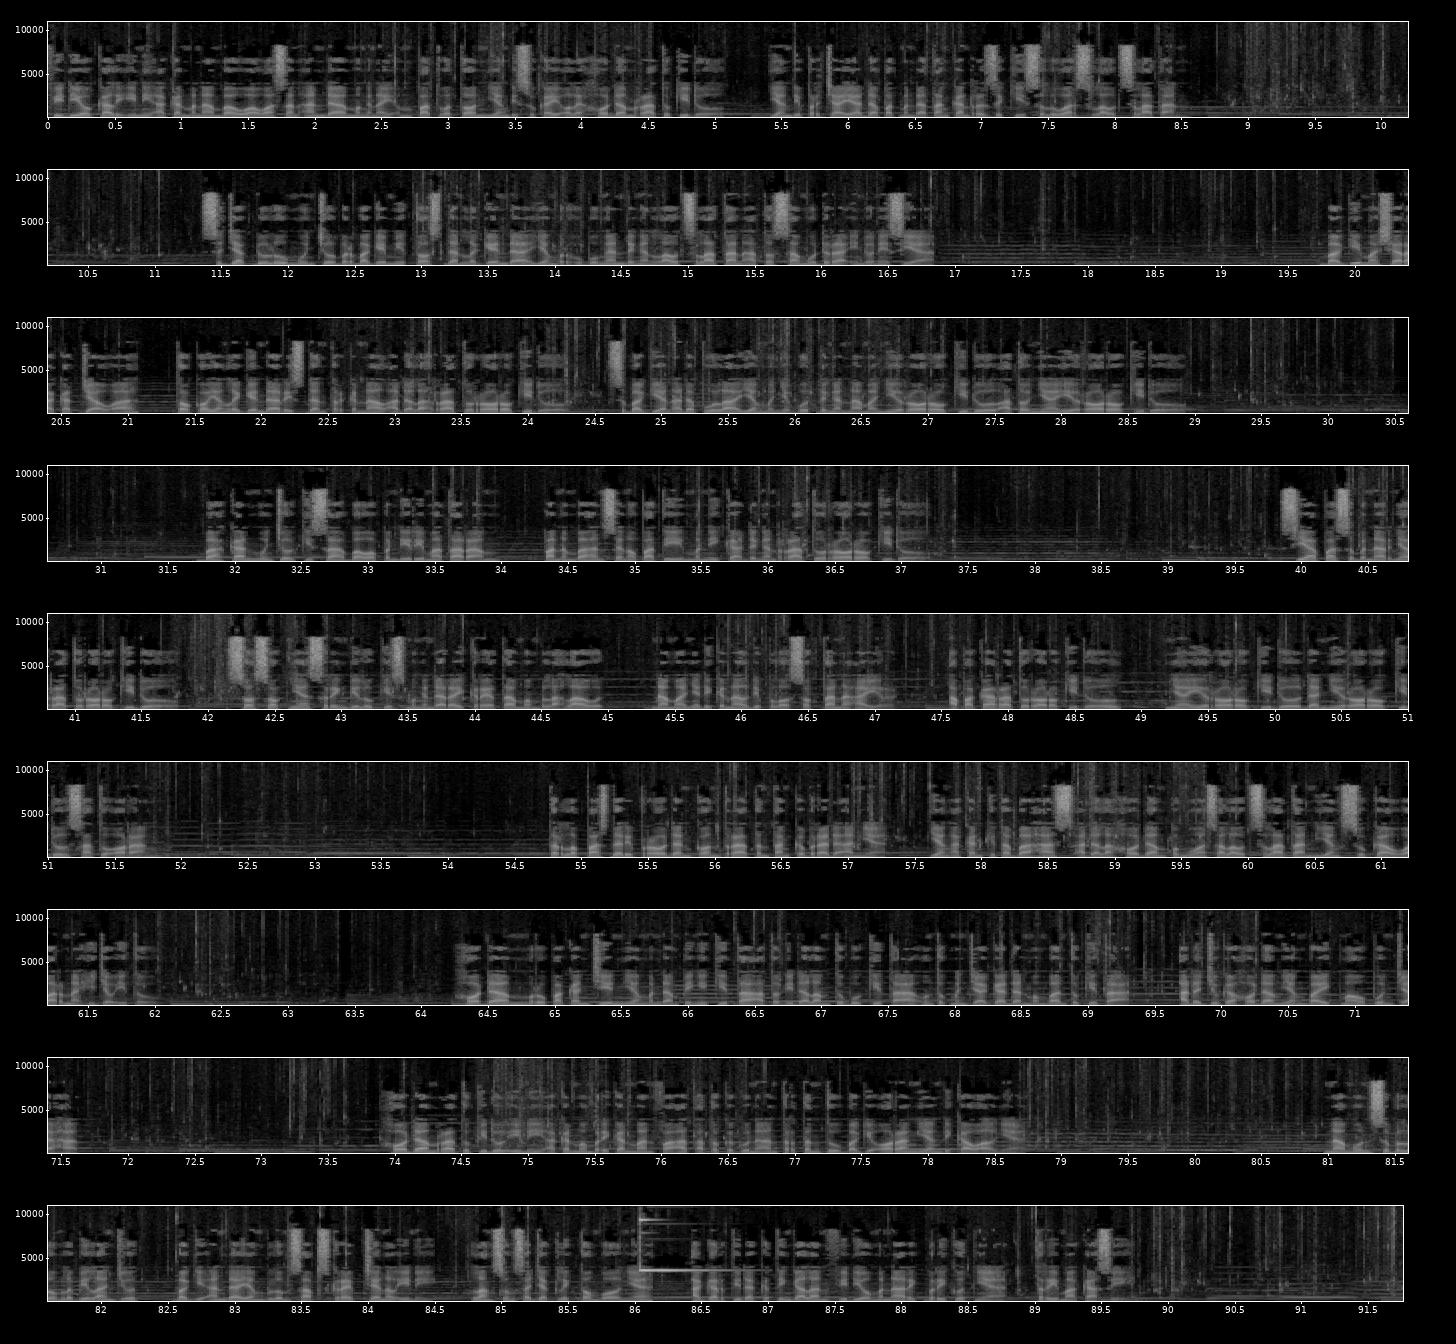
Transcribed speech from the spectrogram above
Video kali ini akan menambah wawasan Anda mengenai empat weton yang disukai oleh Hodam Ratu Kidul, yang dipercaya dapat mendatangkan rezeki seluas Laut Selatan. Sejak dulu muncul berbagai mitos dan legenda yang berhubungan dengan Laut Selatan atau Samudera Indonesia. Bagi masyarakat Jawa, tokoh yang legendaris dan terkenal adalah Ratu Roro Kidul. Sebagian ada pula yang menyebut dengan nama Nyi Roro Kidul atau Nyai Roro Kidul. Bahkan muncul kisah bahwa pendiri Mataram, Panembahan Senopati menikah dengan Ratu Roro Kidul. Siapa sebenarnya Ratu Roro Kidul? Sosoknya sering dilukis mengendarai kereta membelah laut, namanya dikenal di pelosok tanah air. Apakah Ratu Roro Kidul, Nyai Roro Kidul dan Nyi Roro Kidul satu orang? Terlepas dari pro dan kontra tentang keberadaannya, yang akan kita bahas adalah Hodam penguasa Laut Selatan yang suka warna hijau itu. Hodam merupakan jin yang mendampingi kita atau di dalam tubuh kita untuk menjaga dan membantu kita. Ada juga Hodam yang baik maupun jahat. Hodam Ratu Kidul ini akan memberikan manfaat atau kegunaan tertentu bagi orang yang dikawalnya. Namun sebelum lebih lanjut, bagi Anda yang belum subscribe channel ini, langsung saja klik tombolnya, agar tidak ketinggalan video menarik berikutnya. Terima kasih.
